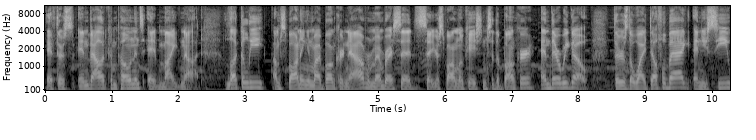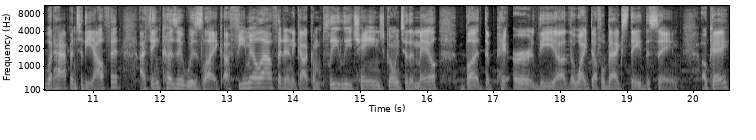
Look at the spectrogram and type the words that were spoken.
If there's invalid components, it might not. Luckily, I'm spawning in my bunker now. Remember, I said set your spawn location to the bunker, and there we go. There's the white duffel bag, and you see what happened to the outfit. I think because because it was like a female outfit and it got completely changed going to the male, but the or the uh, the white duffel bag stayed the same. Okay,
